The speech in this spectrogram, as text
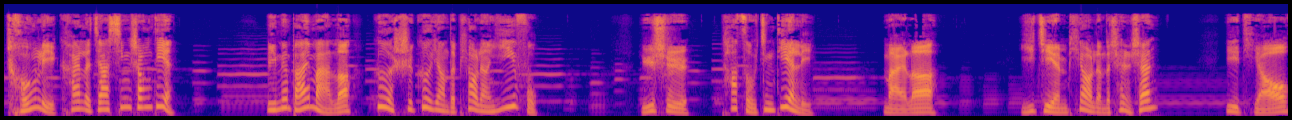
城里开了家新商店，里面摆满了各式各样的漂亮衣服。于是他走进店里，买了。一件漂亮的衬衫，一条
